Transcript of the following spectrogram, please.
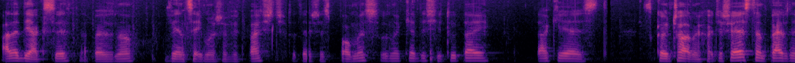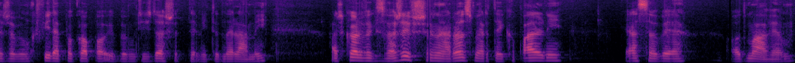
ale diaksy na pewno więcej może wypaść. To też jest pomysł na kiedyś i tutaj tak jest skończony. Chociaż ja jestem pewny, żebym chwilę pokopał i bym gdzieś doszedł tymi tunelami. Aczkolwiek zważywszy na rozmiar tej kopalni, ja sobie odmawiam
